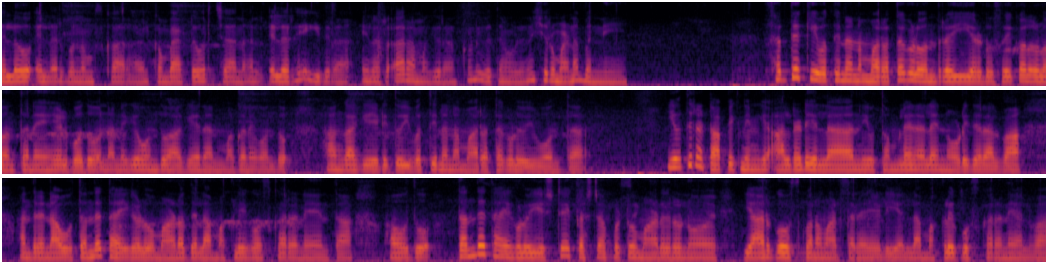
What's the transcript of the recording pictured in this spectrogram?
ಎಲ್ಲರಿಗೂ ನಮಸ್ಕಾರ. Welcome back to our channel ಎಲ್ಲರೂ ಹೇಗಿದ್ದೀರಾ? ಎಲ್ಲರೂ ಆರಾಮಾಗಿದ್ದೀರಾ ಅಂದ್ಕೊಂಡು ಇವತ್ತಿನ ವಿಡಿಯೋನ ಶುರು ಮಾಡೋಣ. ಬನ್ನಿ. ಸದ್ಯಕ್ಕೆ ಇವತ್ತಿನ ನಮ್ಮ ರಥಗಳು ಅಂದರೆ ಈ ಎರಡು ಸೈಕಲ್ಗಳು ಅಂತಲೇ ಹೇಳ್ಬೋದು. ನನಗೆ ಒಂದು, ಹಾಗೆ ನನ್ನ ಮಗನಿಗೊಂದು ಹಾಗಾಗಿ ಹೇಳಿದ್ದು ಇವತ್ತಿನ ನಮ್ಮ ರಥಗಳು ಇವು ಅಂತ. ಇವತ್ತಿನ ಟಾಪಿಕ್ ನಿಮಗೆ ಆಲ್ರೆಡಿ ಎಲ್ಲ ನೀವು ತಮ್ಲೇನಲ್ಲೇ ನೋಡಿದ್ದೀರಲ್ವಾ? ಅಂದರೆ ನಾವು ತಂದೆ ತಾಯಿಗಳು ಮಾಡೋದೆಲ್ಲ ಮಕ್ಕಳಿಗೋಸ್ಕರನೇ ಅಂತ. ಹೌದು. ತಂದೆ ತಾಯಿಗಳು ಎಷ್ಟೇ ಕಷ್ಟಪಟ್ಟು ಮಾಡಿದ್ರೂ ಯಾರಿಗೋಸ್ಕರ ಮಾಡ್ತಾರೆ ಹೇಳಿ? ಎಲ್ಲ ಮಕ್ಕಳಿಗೋಸ್ಕರನೇ ಅಲ್ವಾ?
